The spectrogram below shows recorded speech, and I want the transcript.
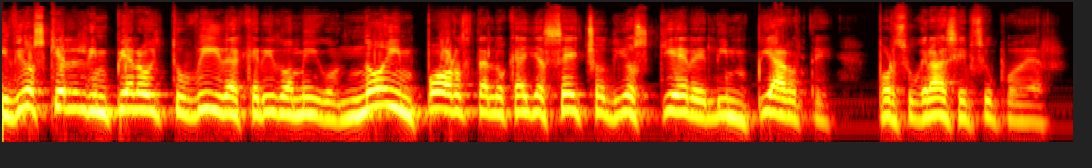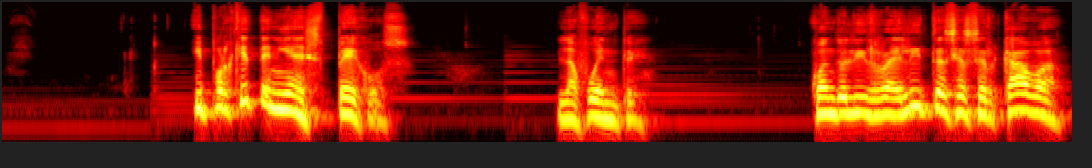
Y Dios quiere limpiar hoy tu vida, querido amigo. No importa lo que hayas hecho, Dios quiere limpiarte por su gracia y su poder. ¿Y por qué tenía espejos la fuente? Cuando el israelita se acercaba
